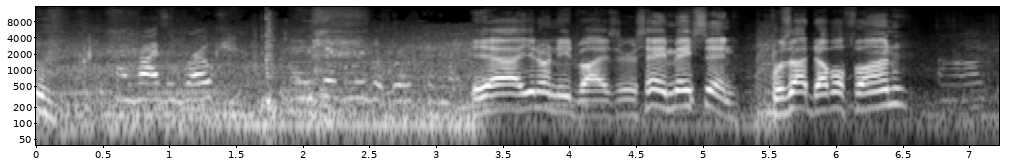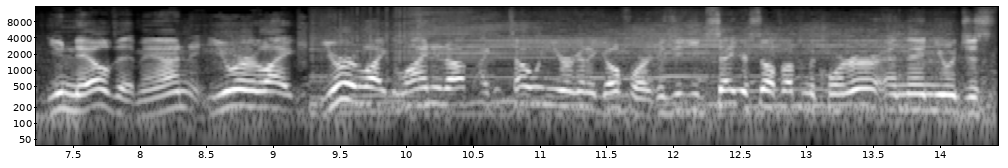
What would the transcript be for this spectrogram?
My visor broke. I can't believe it broke Yeah, you don't need visors. Hey Mason, was that double fun? uh, You nailed it, man. You were like, you were like lining up. I could tell when you were gonna go for it because you'd set yourself up in the corner and then you would just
